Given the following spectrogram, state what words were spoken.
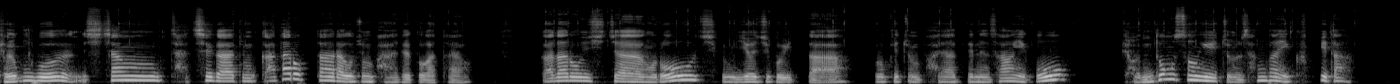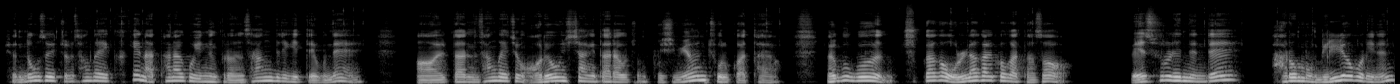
결국은 시장 자체가 좀 까다롭다라고 좀 봐야 될 것 같아요. 까다로운 시장으로 지금 이어지고 있다. 그렇게 좀 봐야 되는 상황이고, 변동성이 좀 상당히 큽니다. 변동성이 좀 상당히 크게 나타나고 있는 그런 상황들이기 때문에, 어, 일단 상당히 좀 어려운 시장이다라고 좀 보시면 좋을 것 같아요. 결국은 주가가 올라갈 것 같아서 매수를 했는데 바로 뭐 밀려버리는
